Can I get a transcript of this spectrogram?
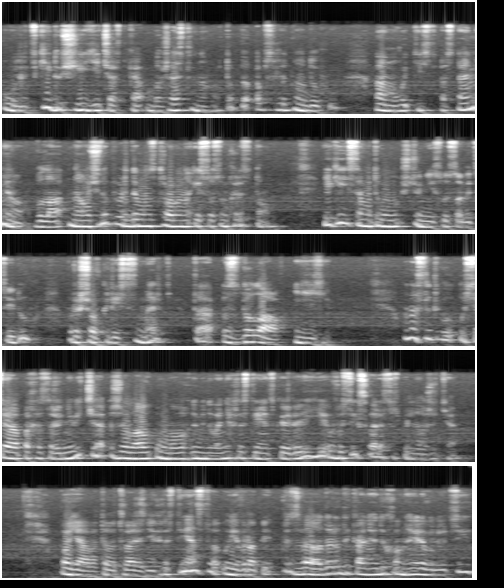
У людській душі є частка божественного, тобто абсолютного духу, а могутність останнього була наочно продемонстрована Ісусом Христом, який саме тому, що ніс у собі цей дух, пройшов крізь смерть та здолав її. Унаслідку уся епоха середньовіччя жила в умовах домінування християнської релігії в усіх сферах суспільного життя. Поява та утвердження християнства у Європі призвела до радикальної духовної революції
